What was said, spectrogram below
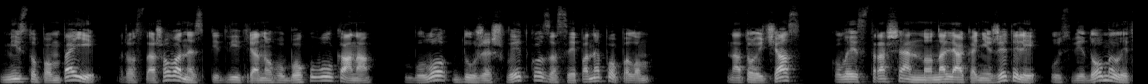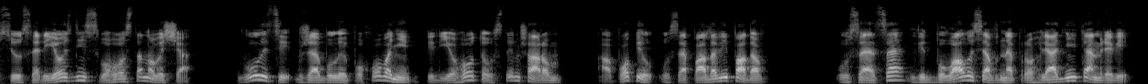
Місто Помпеї, розташоване з підвітряного боку вулкана, було дуже швидко засипане попелом. На той час, коли страшенно налякані жителі усвідомили всю серйозність свого становища, вулиці вже були поховані під його товстим шаром, а попіл усе падав і падав. Усе це відбувалося в непроглядній темряві,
